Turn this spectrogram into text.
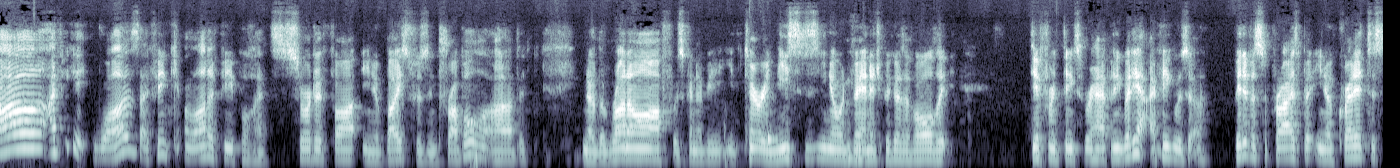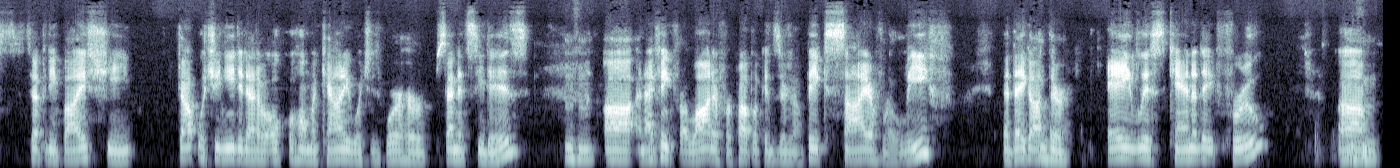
Uh, I think it was. I think a lot of people had sort of thought, you know, Bice was in trouble. Uh, that, you know, the runoff was going to be Terry Neese's, you know, advantage because of all the different things that were happening. But yeah, I think it was a bit of a surprise. But you know, credit to Stephanie Bice. She got what she needed out of Oklahoma County, which is where her Senate seat is. Mm-hmm. Uh, and I think for a lot of Republicans, there's a big sigh of relief that they got Mhm. their A-list candidate through. Um,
